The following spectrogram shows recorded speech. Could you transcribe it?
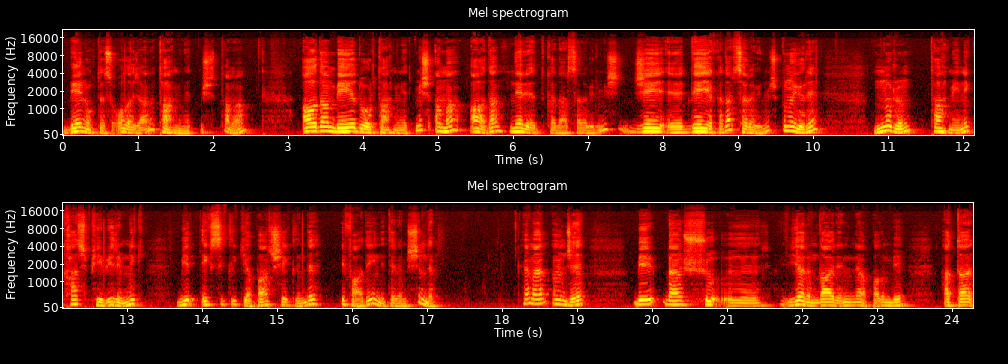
B noktası olacağını tahmin etmiş. Tamam. A'dan B'ye doğru tahmin etmiş ama A'dan nereye kadar sarabilmiş? C, e, D'ye kadar sarabilmiş. Buna göre Nur'un tahmini kaç pi birimlik bir eksiklik yapar şeklinde ifadeyi nitelemiş. Şimdi hemen önce bir ben şu e, yarım dairenin ne yapalım bir hatta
